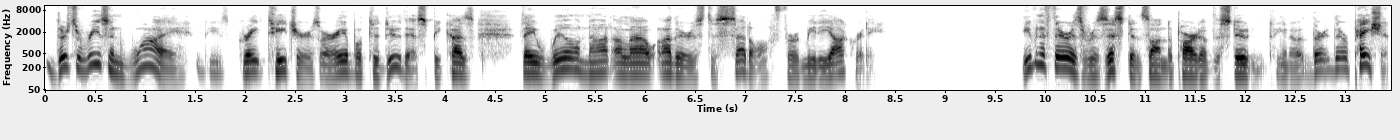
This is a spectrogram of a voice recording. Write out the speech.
there's a reason why these great teachers are able to do this because they will not allow others to settle for mediocrity. Even if there is resistance on the part of the student, you know, they're they're patient,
